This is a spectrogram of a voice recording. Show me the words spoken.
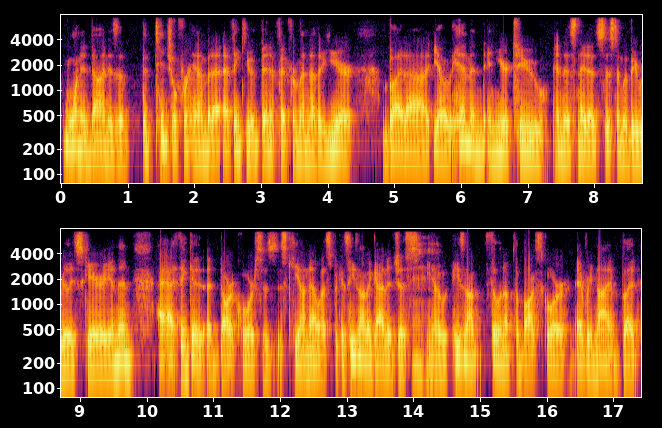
one and done is a potential for him, but I, I think he would benefit from another year. But uh, you know him in, in year two in this Nate Oats system would be really scary. And then I, I think a, a, dark horse is, is Keon Ellis because he's not a guy that just mm-hmm. you know he's not filling up the box score every night, but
